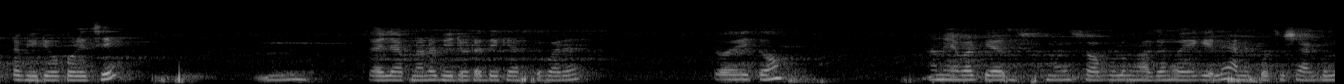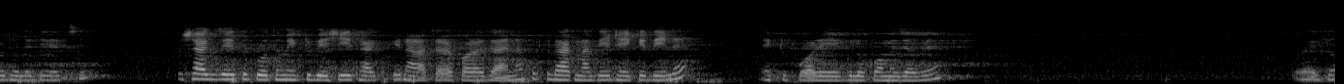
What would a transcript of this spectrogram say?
একটা ভিডিও করেছি। চাইলে আপনারা ভিডিওটা দেখে আসতে পারেন। তো এই তো, আমি আবার পেঁয়াজ সবগুলো ভাজা হয়ে গেলে আমি কচুর শাকগুলো ঢেলে দিয়েছি। তো শাক যেহেতু প্রথমে একটু বেশিই থাকে, নাড়াচাড়া করা যায় না, তো ঢাকনা দিয়ে ঢেকে দিলে একটু পরে এগুলো কমে যাবে। তো এই তো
